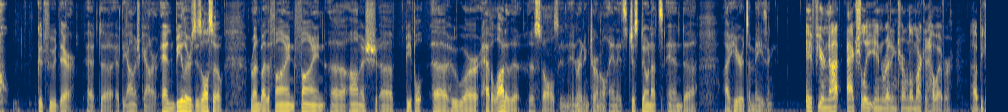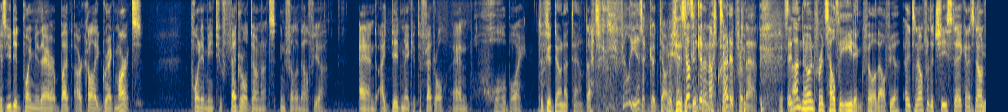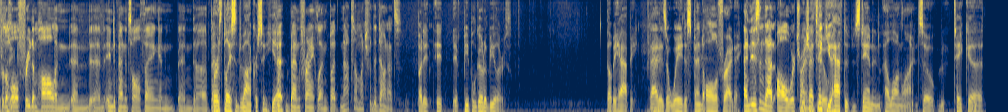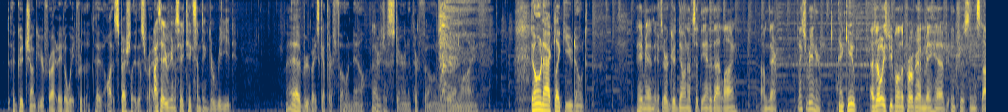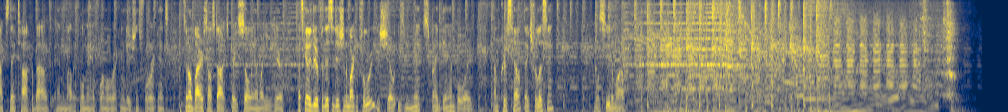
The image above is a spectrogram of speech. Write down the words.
good food there at uh, at the Amish counter. And Beiler's is also run by the fine fine uh, Amish uh, people uh, who are have a lot of the, the stalls in, in Reading Terminal, and it's just donuts. And uh, I hear it's amazing. If you're not actually in Reading Terminal Market, however, uh, because you did point me there, but our colleague Greg Martz pointed me to Federal Donuts in Philadelphia, and I did make it to Federal, and oh boy, It's a good donut town. that's Philly is a good donut. It It doesn't get enough credit town. for that. It's It- not known for its healthy eating, Philadelphia. It's known for the cheesesteak, and it's known for the Cheesesteak. whole Freedom Hall and, and, and Independence Hall thing, and and uh, ben, Birthplace of democracy, yeah. Ben Franklin, but not so much for the donuts. But it, it if people go to Beiler's, they'll be happy. That is a way to spend all of Friday. And isn't that all we're trying Which I think do? you have to stand in a long line. So take a, a good chunk of your Friday to wait for the, the especially this Friday. I thought you were going to say take something to read. Everybody's got their phone now. They're just staring at their phone while they're in line. Don't act like you don't. Hey man, if there are good donuts at the end of that line, I'm there. Thanks for being here. Thank you. As always, people on the program may have interest in the stocks they talk about, and the Motley Fool may have formal recommendations for or against. So don't buy or sell stocks based solely on what you hear. That's going to do it for this edition of Market Foolery. The show is mixed by Dan Boyd. I'm Chris Hill. Thanks for listening. We'll see you tomorrow.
